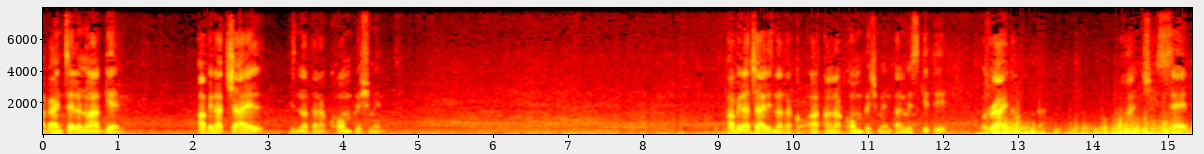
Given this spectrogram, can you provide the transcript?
I'm going to tell you now again. Having a child is not an accomplishment. Having a child is not a, an accomplishment and Miss Kitty was right about said,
